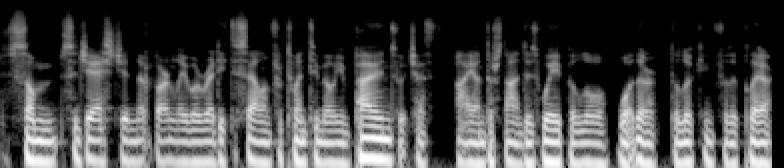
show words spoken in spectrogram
some suggestion that Burnley were ready to sell him for twenty million pounds, which I, I understand is way below what they're they're looking for the player.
